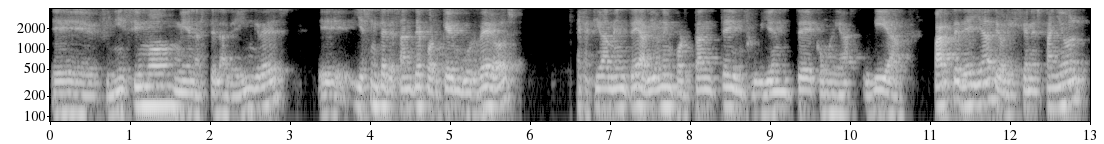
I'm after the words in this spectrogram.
eh, finísimo, muy en la estela de Ingres, eh, y es interesante porque en Burdeos efectivamente había una importante, influyente comunidad judía, parte de ella de origen español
